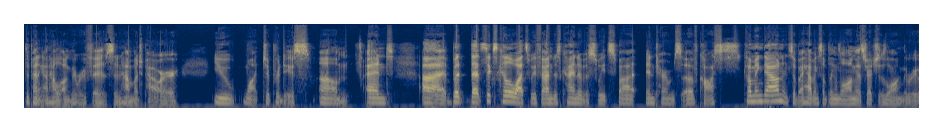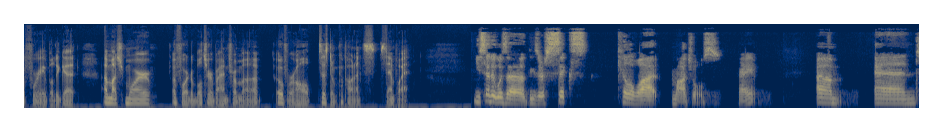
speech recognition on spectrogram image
depending on how long the roof is and how much power you want to produce. Um, and uh, but that six kilowatts we found is kind of a sweet spot in terms of costs coming down. And so by having something long that stretches along the roof, we're able to get a much more affordable turbine from a overall system components standpoint. You said it was a these are six kilowatt modules, right? Um, and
